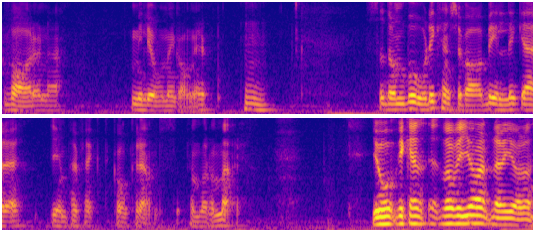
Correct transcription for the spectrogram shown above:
varorna miljoner gånger. Mm. Så de borde kanske vara billigare i en perfekt konkurrens än vad de är. Jo, vi kan, vad vi gör när vi gör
